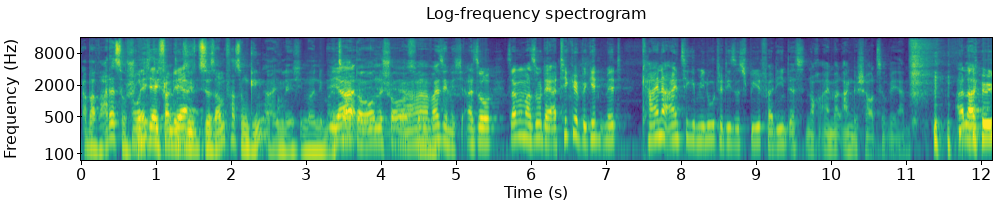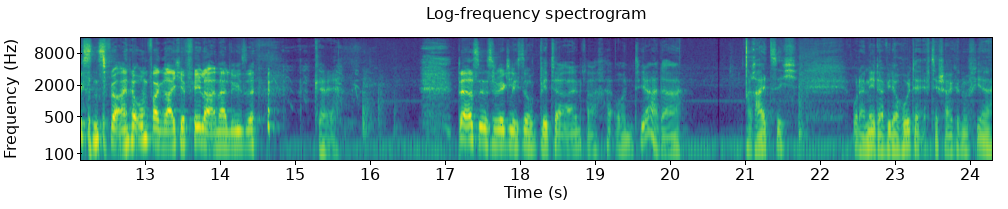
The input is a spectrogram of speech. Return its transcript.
Aber war das so schlecht? Der, ich fand, der, die Zusammenfassung ging eigentlich. Ich meine, die Mainz ja, hat doch auch eine Chance. Ja, weiß ich nicht. Also, sagen wir mal so, der Artikel beginnt mit keine einzige Minute dieses Spiel verdient es, noch einmal angeschaut zu werden. Allerhöchstens für eine umfangreiche Fehleranalyse. Geil. Das ist wirklich so bitter einfach. Und ja, da reiht sich, oder nee, da wiederholt der FC Schalke 04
